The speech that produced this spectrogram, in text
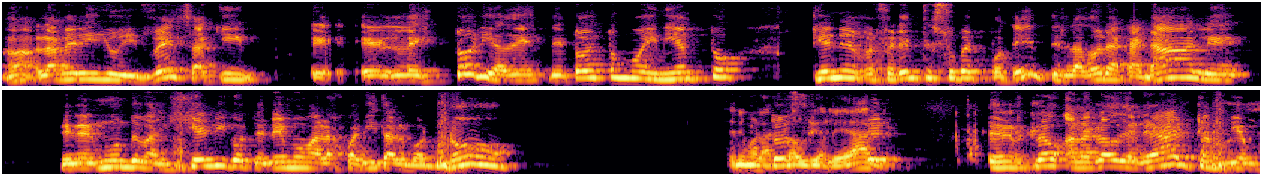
¿Ah? La Mary Judith aquí eh, la historia de, de, todos estos movimientos tiene referentes súper potentes, la Dora Canales, en el mundo evangélico tenemos a la Juanita Albornoz. Tenemos a la Claudia Leal. a la Claudia Leal también.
